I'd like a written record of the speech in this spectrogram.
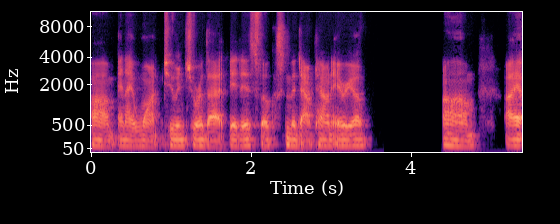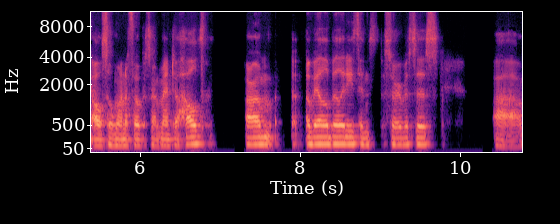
um, and I want to ensure that it is focused in the downtown area. Um, I also want to focus on mental health um, availabilities and services. Uh,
